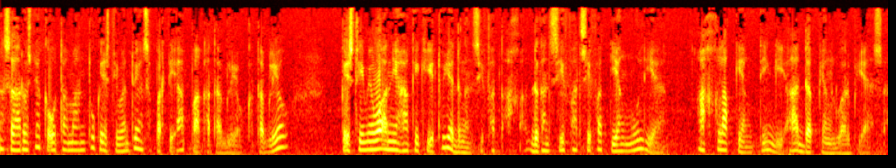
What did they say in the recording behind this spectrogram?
yang seharusnya keutamaan itu keistimewaan itu yang seperti apa kata beliau? Kata beliau keistimewaan yang hakiki itu ya dengan sifat dengan sifat-sifat yang mulia akhlak yang tinggi, adab yang luar biasa.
